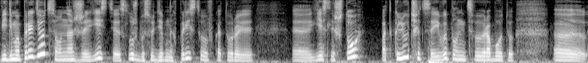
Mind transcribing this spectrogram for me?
видимо, придется. У нас же есть э, служба судебных приставов, которые, э, если что, подключатся и выполнят свою работу. Э,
